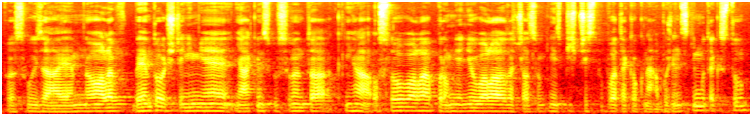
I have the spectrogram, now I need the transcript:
pro svůj zájem. No ale během toho čtení mě nějakým způsobem ta kniha oslovovala, proměňovala, začal jsem k ní spíš přistupovat jako k náboženskému textu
